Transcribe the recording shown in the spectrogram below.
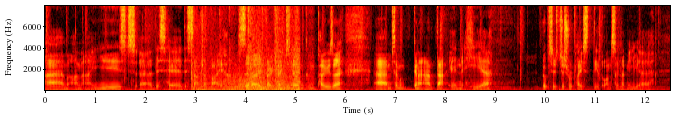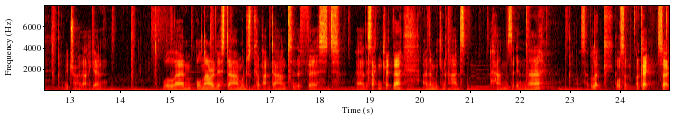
Um, and I used uh, this here, this soundtrack by Hans Zimmer, very famous film composer. Um, so I'm going to add that in here. Oops, it's just replaced the other one. So let me uh, let me try that again. We'll um, we'll narrow this down. We'll just cut that down to the first uh, the second clip there, and then we can add Hans in there. Let's have a look. Awesome. Okay, so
